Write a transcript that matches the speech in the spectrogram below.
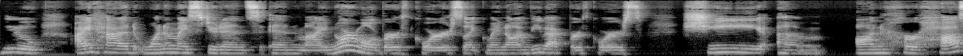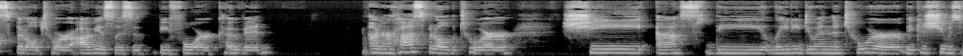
who I had one of my students in my normal birth course, like my non VBAC birth course, she um on her hospital tour, obviously this is before COVID, on her hospital tour, she asked the lady doing the tour because she was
